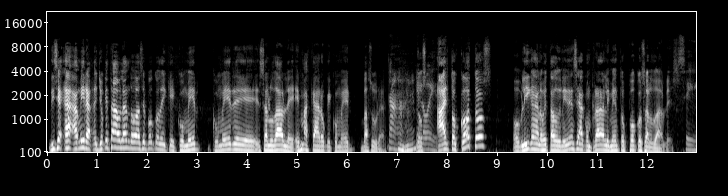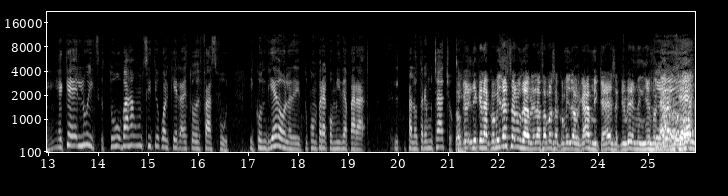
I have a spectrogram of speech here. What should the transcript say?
dice, ah, ah, mira, yo que estaba hablando hace poco de que comer comer eh, saludable es más caro que comer basura. Ajá, que Los lo es. altos costos obligan a los estadounidenses a comprar alimentos poco saludables. Sí, es que Luis, tú vas a un sitio cualquiera de esto de fast food y con 10 dólares tú compras comida para, para los tres muchachos. Porque de que la comida saludable, la famosa comida orgásmica esa que venden y eso ¿Qué? caro. ¿Qué?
